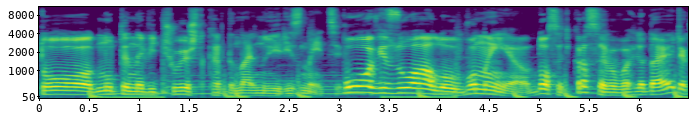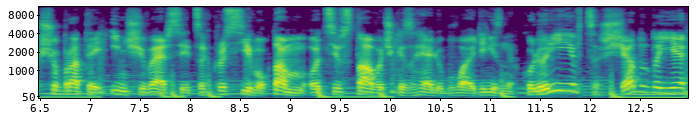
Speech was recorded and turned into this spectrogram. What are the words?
то ну ти не відчуєш кардинальної різниці. По візуалу вони досить красиво виглядають. Якщо брати інші версії цих кросівок, там оці вставочки з гелю бувають різних кольорів. Це ще додає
